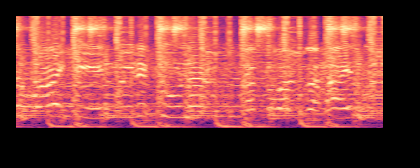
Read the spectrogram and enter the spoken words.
Sua kini kuna, aku aku hai ku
